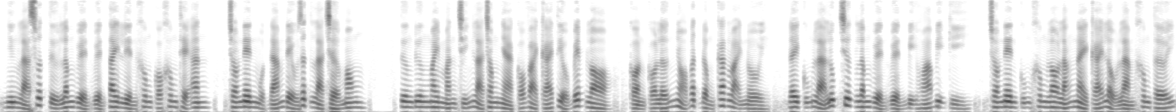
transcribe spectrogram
nhưng là suốt từ Lâm Uyển Uyển tay liền không có không thể ăn, cho nên một đám đều rất là chờ mong. Tương đương may mắn chính là trong nhà có vài cái tiểu bếp lò, còn có lớn nhỏ bất đồng các loại nồi. Đây cũng là lúc trước Lâm Uyển Uyển bị hóa bị kỳ, cho nên cũng không lo lắng này cái lẩu làm không tới.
